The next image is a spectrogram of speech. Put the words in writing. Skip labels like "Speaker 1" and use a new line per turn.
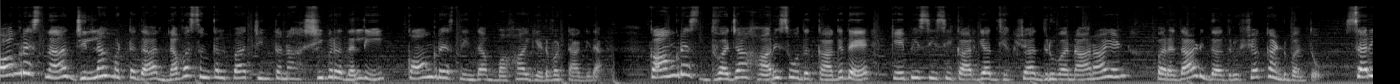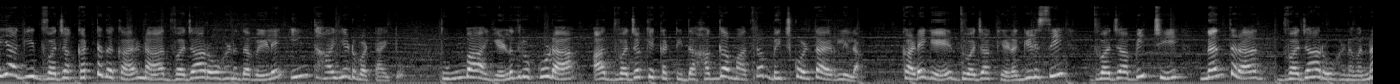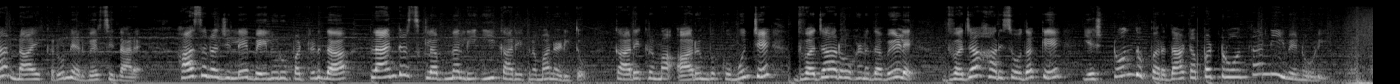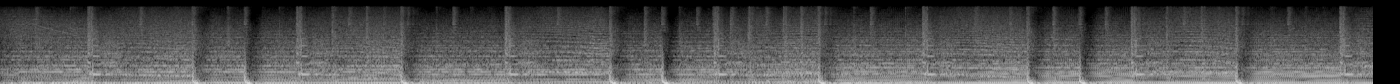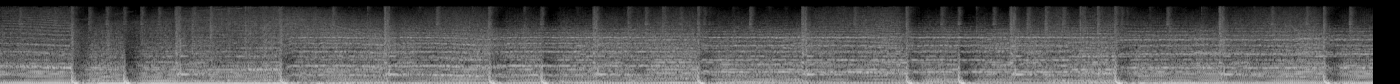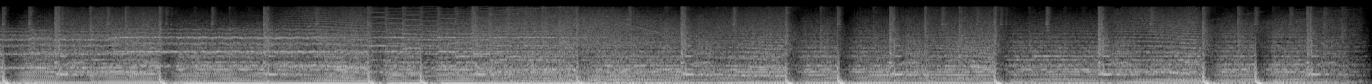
ಕಾಂಗ್ರೆಸ್ನ ಜಿಲ್ಲಾ ಮಟ್ಟದ ನವಸಂಕಲ್ಪ ಚಿಂತನಾ ಶಿಬಿರದಲ್ಲಿ ಕಾಂಗ್ರೆಸ್ನಿಂದ ಮಹಾ ಎಡವಟ್ಟಾಗಿದೆ. ಕಾಂಗ್ರೆಸ್ ಧ್ವಜ ಹಾರಿಸುವುದಕ್ಕಾಗದೆ ಕೆಪಿಸಿಸಿ ಕಾರ್ಯಾಧ್ಯಕ್ಷ ಧ್ರುವ ನಾರಾಯಣ್ ಪರದಾಡಿದ ದೃಶ್ಯ ಕಂಡುಬಂತು. ಸರಿಯಾಗಿ ಧ್ವಜ ಕಟ್ಟದ ಕಾರಣ ಧ್ವಜಾರೋಹಣದ ವೇಳೆ ಇಂತಹ ಎಡವಟ್ಟಾಯಿತು. ತುಂಬಾ ಎಳೆದ್ರೂ ಕೂಡ ಆ ಧ್ವಜಕ್ಕೆ ಕಟ್ಟಿದ್ದ ಹಗ್ಗ ಮಾತ್ರ ಬಿಚ್ಕೊಳ್ತಾ ಇರಲಿಲ್ಲ. ಕಡೆಗೆ ಧ್ವಜ ಕೆಳಗಿಳಿಸಿ, ಧ್ವಜ ಬಿಚ್ಚಿ ನಂತರ ಧ್ವಜಾರೋಹಣವನ್ನ ನಾಯಕರು ನೆರವೇರಿಸಿದ್ದಾರೆ. ಹಾಸನ ಜಿಲ್ಲೆ ಬೇಲೂರು ಪಟ್ಟಣದ ಪ್ಲಾಂಟರ್ಸ್ ಕ್ಲಬ್ನಲ್ಲಿ ಈ ಕಾರ್ಯಕ್ರಮ ನಡೆಯಿತು ಕಾರ್ಯಕ್ರಮ ಆರಂಭಕ್ಕೂ ಮುಂಚೆ ಧ್ವಜಾರೋಹಣದ ವೇಳೆ ಧ್ವಜ ಹಾರಿಸೋದಕ್ಕೆ ಎಷ್ಟೊಂದು ಪರದಾಟ ಪಟ್ಟರು ಅಂತ ನೀವೇ ನೋಡಿ.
